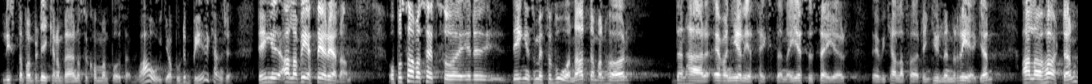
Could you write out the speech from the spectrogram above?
lyssnar på en predikan om bön och så kommer man på så här, wow, jag borde be kanske. Det är ingen, alla vet det redan. Och på samma sätt så är det, det är ingen som är förvånad när man hör den här evangelietexten när Jesus säger det vi kallar för den gyllene regeln. Alla har hört den.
